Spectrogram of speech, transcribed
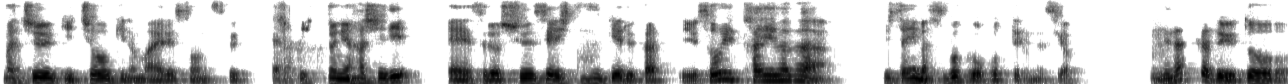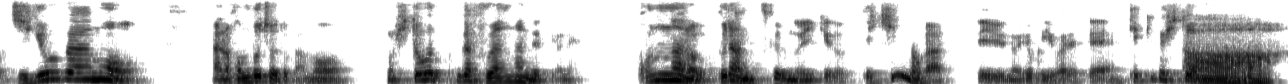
まあ中期、長期のマイルストーンを作って、一緒に走り、えーそれを修正し続けるかっていう、そういう会話が実際今すごく起こってるんですよ。で、なぜかというと、事業側も、あの、本部長とかも、もう人が不安なんですよね。こんなのプラン作るのいいけど、できんのかっていうのをよく言われて、結局人ああ。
